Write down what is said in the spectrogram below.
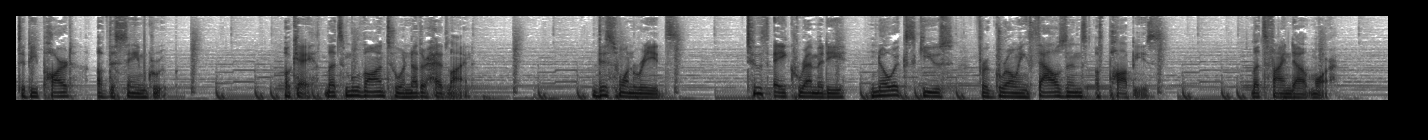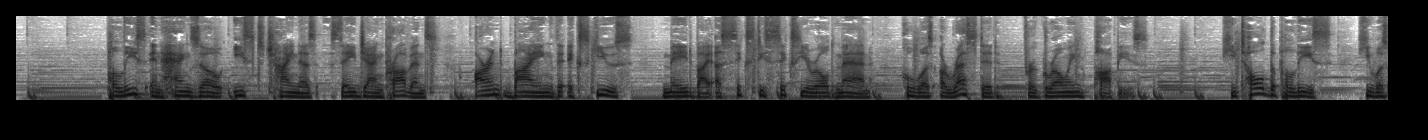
to be part of the same group. Okay, let's move on to another headline. This one reads Toothache remedy, no excuse for growing thousands of poppies. Let's find out more. Police in Hangzhou, East China's Zhejiang province, aren't buying the excuse made by a 66 year old man who was arrested for growing poppies. He told the police he was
